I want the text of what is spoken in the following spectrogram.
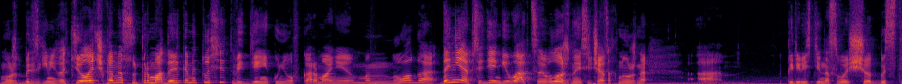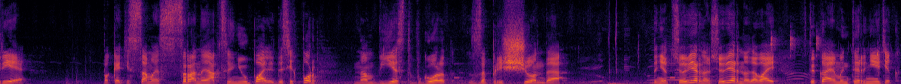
Может быть, с какими-то телочками, супермодельками тусит, ведь денег у него в кармане много. Да нет, все деньги в акции вложенные, сейчас их нужно а, перевести на свой счет быстрее. Пока эти самые сраные акции не упали, до сих пор нам въезд в город запрещен, да? Да нет, все верно, все верно, давай втыкаем интернетик.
